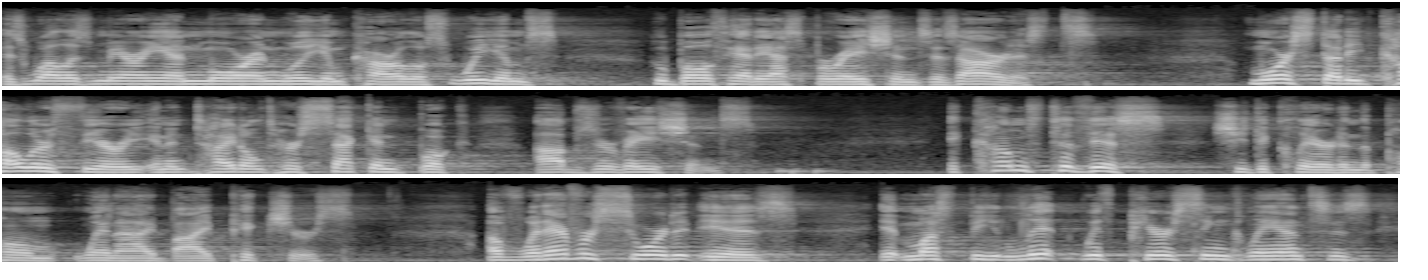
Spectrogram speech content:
as well as Marianne Moore and William Carlos Williams, who both had aspirations as artists. Moore studied color theory and entitled her second book, Observations. It comes to this, she declared in the poem, When I Buy Pictures. Of whatever sort it is, it must be lit with piercing glances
